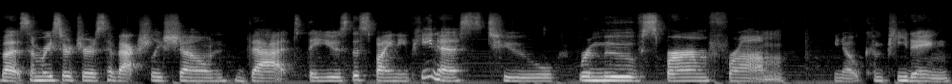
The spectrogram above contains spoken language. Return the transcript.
But some researchers have actually shown that they use the spiny penis to remove sperm from, you know, competing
